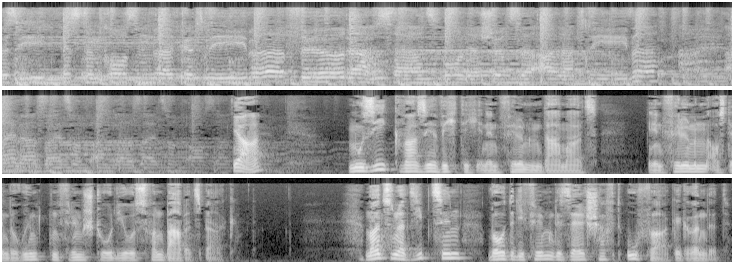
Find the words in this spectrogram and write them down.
Sie ist im großen Weltgetriebe für das Herz wohl der schönste aller Triebe. Einerseits und andererseits und außerdem. Ja, Musik war sehr wichtig in den Filmen damals, in den Filmen aus den berühmten Filmstudios von Babelsberg. 1917 wurde die Filmgesellschaft UFA gegründet.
